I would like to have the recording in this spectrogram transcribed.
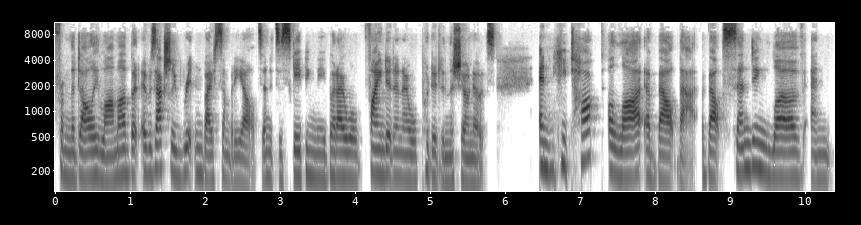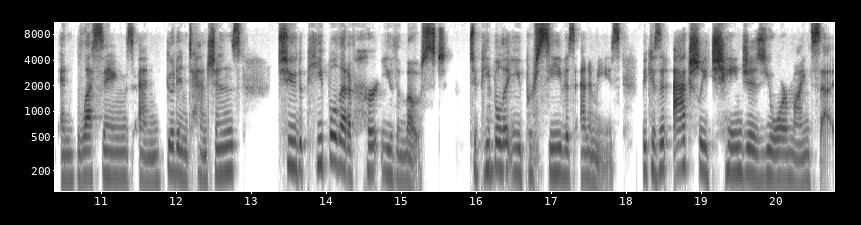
from the Dalai Lama, but it was actually written by somebody else and it's escaping me, but I will find it and I will put it in the show notes. And he talked a lot about that, about sending love and, and blessings and good intentions to the people that have hurt you the most, to people mm-hmm. that you perceive as enemies, because it actually changes your mindset.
